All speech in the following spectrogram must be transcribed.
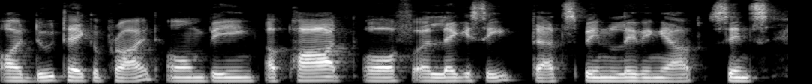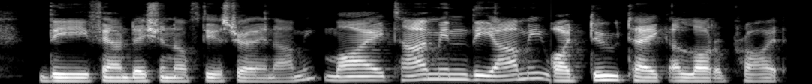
I do take a pride on being a part of a legacy that's been living out since the foundation of the Australian Army. My time in the Army, I do take a lot of pride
